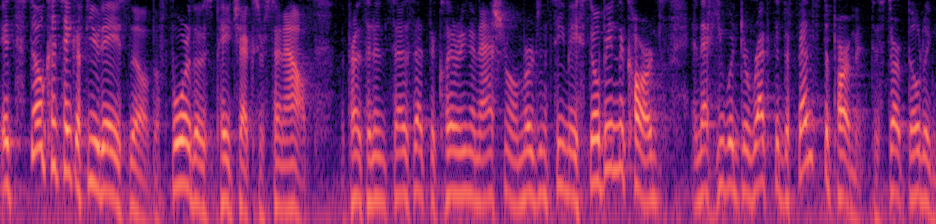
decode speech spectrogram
It still could take a few days, though, before those paychecks are sent out. The president says that declaring a national emergency may still be in the cards and that he would direct the Defense Department to start building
